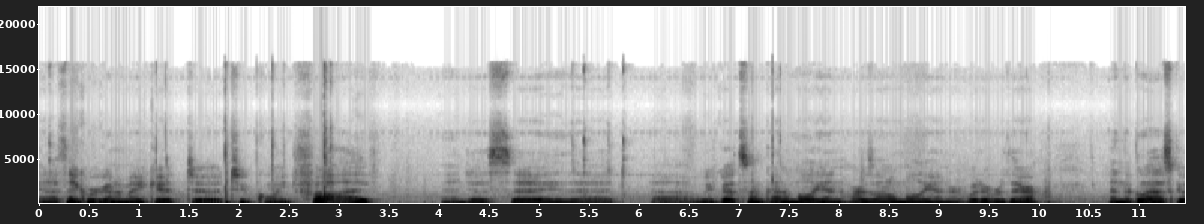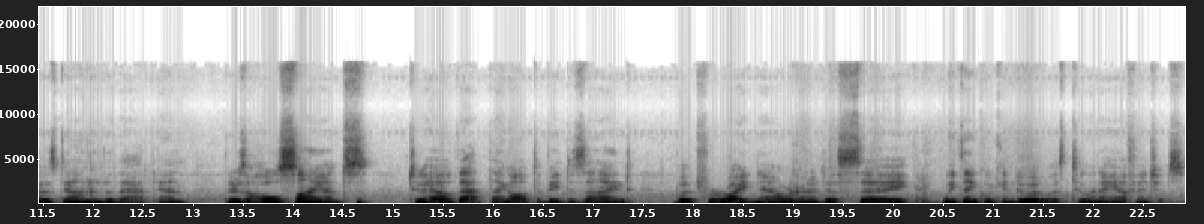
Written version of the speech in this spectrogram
and I think we're going to make it uh, 2.5 and just say that uh, we've got some kind of mullion, horizontal mullion or whatever there, and the glass goes down into that. And there's a whole science to how that thing ought to be designed, but for right now we're going to just say we think we can do it with two and a half inches.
